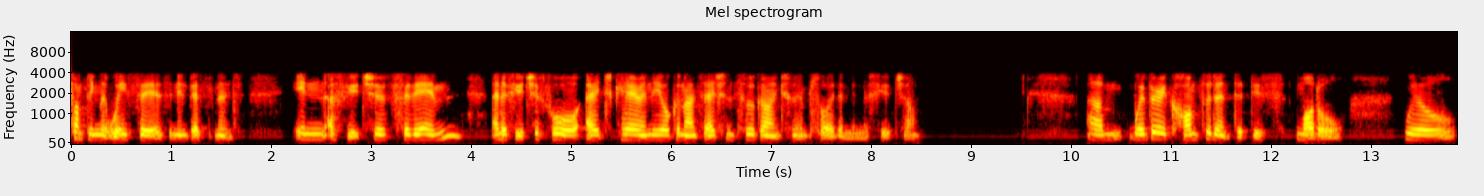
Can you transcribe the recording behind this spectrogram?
something that we see as an investment in a future for them and a future for aged care and the organisations who are going to employ them in the future. Um, we're very confident that this model will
